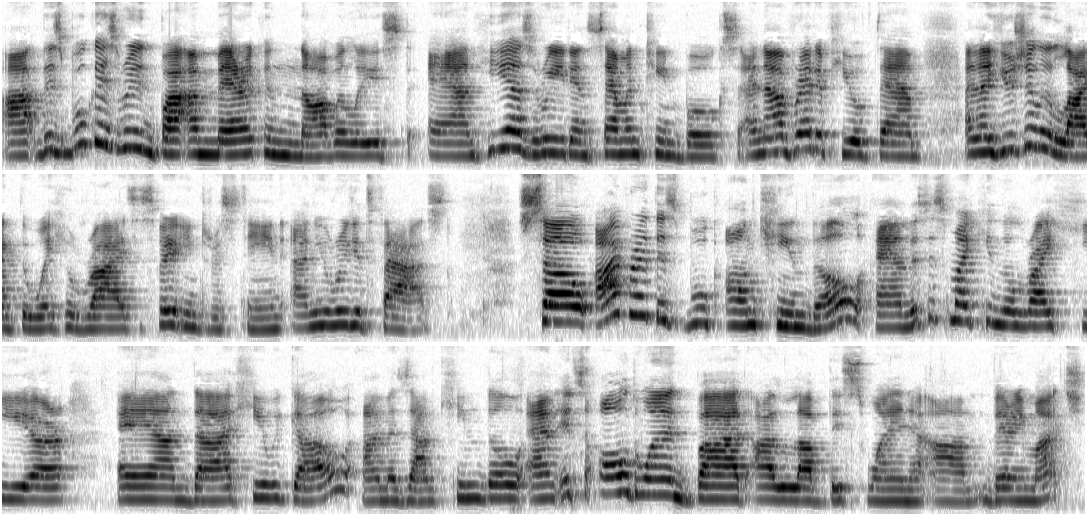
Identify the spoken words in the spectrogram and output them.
uh, this book is written by American novelist and he has written 17 books and I've read a few of them and I usually like the way he writes. It's very interesting and you read it fast. So I've read this book on Kindle and this is my Kindle right here and uh, here we go. Amazon Kindle and it's old one but I love this one um, very much.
